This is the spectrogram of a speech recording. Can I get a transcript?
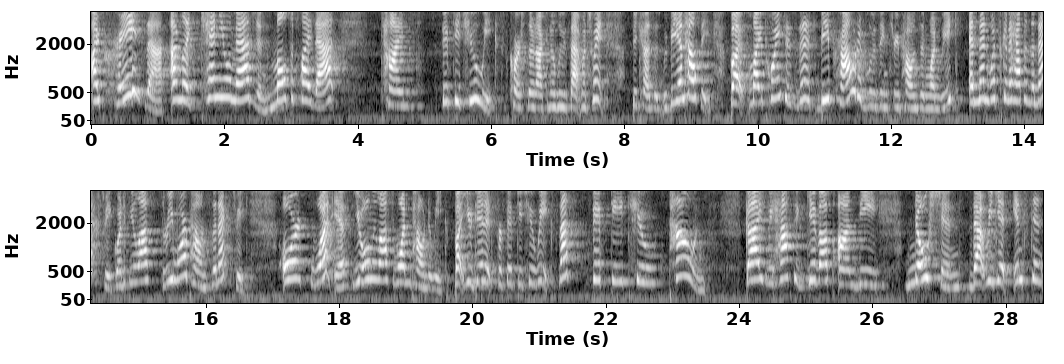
I praise that. I'm like, can you imagine? Multiply that times 52 weeks. Of course, they're not to lose that much weight because it would be unhealthy. But my point is this be proud of losing three pounds in one week, and then what's to happen the next week? What if you lost three more pounds the next week? Or what if you only lost one pound a week, but you did it for 52 weeks? That's 52 pounds. Guys, we have to give up on the notion that we get instant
